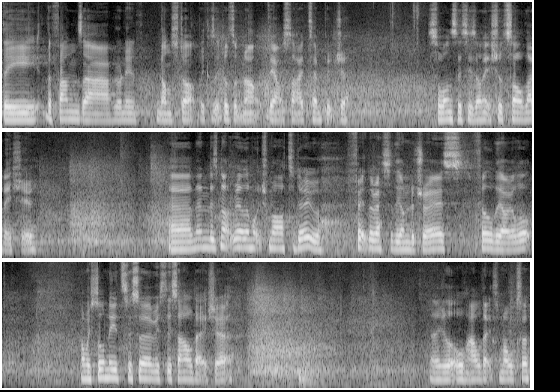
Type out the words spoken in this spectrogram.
the the fans are running non-stop because it doesn't know the outside temperature. So once this is on it should solve that issue. And then there's not really much more to do. Fit the rest of the under trays, fill the oil up, and we still need to service this Haldex yet. There's your little Haldex motor.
